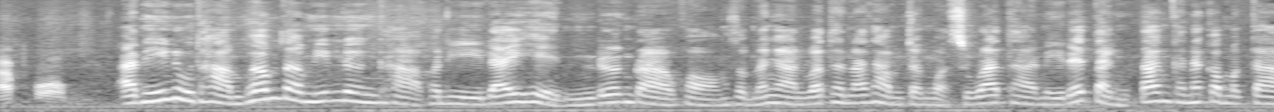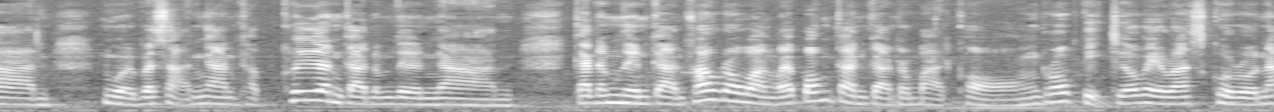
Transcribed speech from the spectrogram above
ครับผม อันนี้หนูถามเพิ่มเติมนิดนึงค่ะ พอดีได้เห็นเรื่องราวของสำนักงานวัฒนธรรมจังหวัดสุราษฎร์ธานีได้แต่งตั้งคณะกรรมการหน่วยประสานงานขับเคลื่อนการดำเนินงาน การดำเนินการเฝ้าระวังและป้องกันการระบาดของโรคติดเชื้อไวรัสโคโรน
